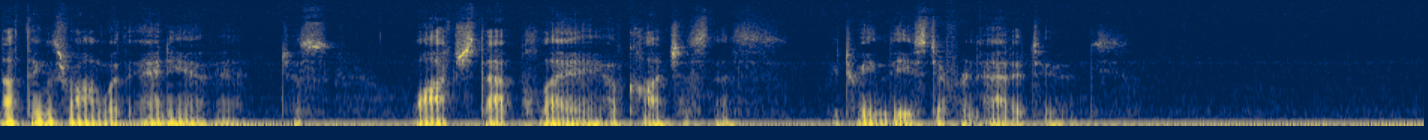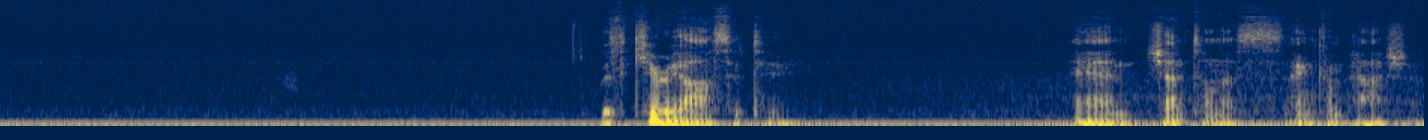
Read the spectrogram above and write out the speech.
Nothing's wrong with any of it. Just watch that play of consciousness between these different attitudes. With curiosity and gentleness and compassion.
